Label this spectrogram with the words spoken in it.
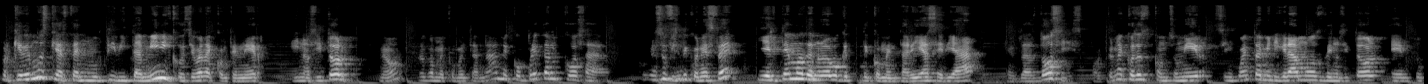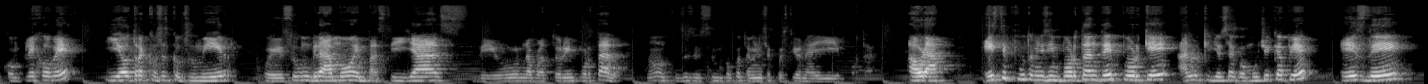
porque vemos que hasta en multivitamínicos llevan a contener inositol, ¿no? Luego me comentan, ah, me compré tal cosa, ¿es suficiente con este? Y el tema de nuevo que te comentaría sería pues, las dosis, porque una cosa es consumir 50 miligramos de inositol en tu complejo B y otra cosa es consumir pues un gramo en pastillas de un laboratorio importado, ¿no? Entonces es un poco también esa cuestión ahí importante. Ahora, este punto también es importante porque algo que yo se hago mucho hincapié es de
